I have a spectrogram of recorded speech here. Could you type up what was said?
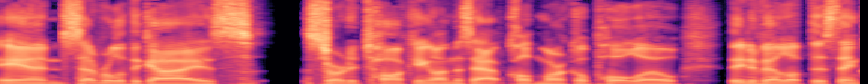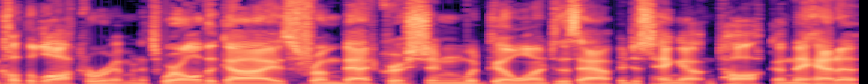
And several of the guys started talking on this app called Marco Polo, they developed this thing called the locker room. And it's where all the guys from Bad Christian would go onto this app and just hang out and talk. And they had a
